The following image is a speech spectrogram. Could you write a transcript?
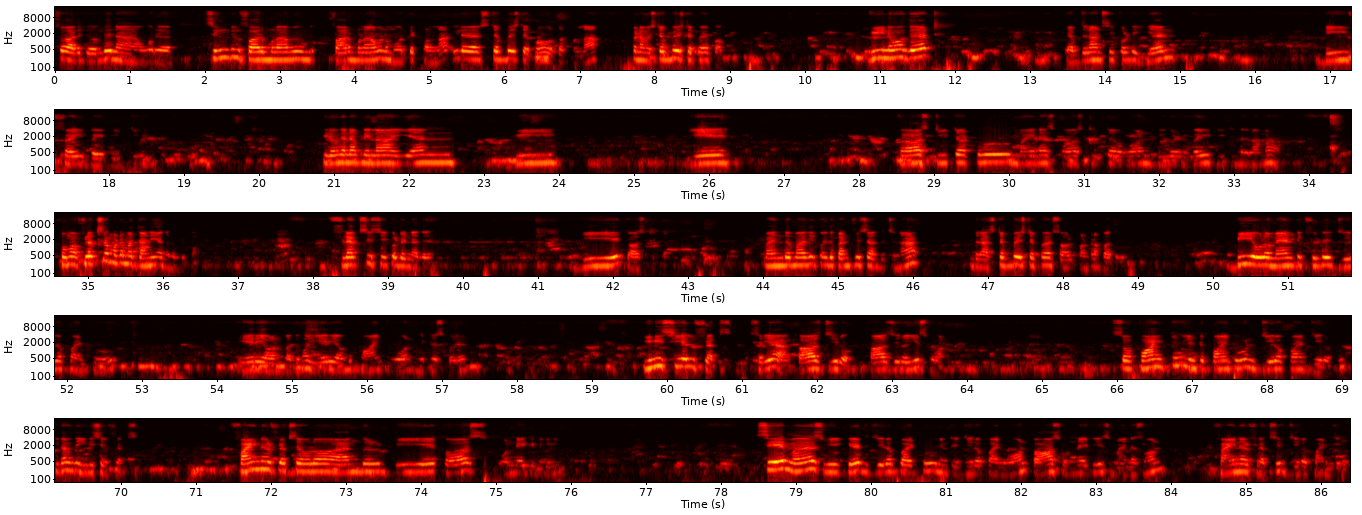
So அதுக்கு வந்து நான் ஒரு single ஃபார்முலாவும் ஃபார்முலாவும் நம்ம ஒர்க் அவுட் பண்ணலாம். இல்லை ஸ்டெப் பை ஸ்டெப்பாகவும் ஒர்க் அவுட் பண்ணலாம். இப்போ நம்ம ஸ்டெப் பை ஸ்டெப்பே பார்ப்போம். We know that epsilon is equal to n d phi by இது வந்து என்ன பண்ணிடலாம்? N B A cos theta 2 minus cos theta 1 divided by dt எழுதலாமா? இப்போ ஃப்ளக்ஸை மட்டும் நம்ம தனியாக கண்டுபிடிப்போம். ஃப்ளக்ஸ் இஸ் ஈக்குவல் டு என்னது? பிஏ காஸ் டீட்டா இந்த மாதிரி கொஞ்சம் கன்ஃபியூஸாக இருந்துச்சுன்னா இதை நான் ஸ்டெப் பை ஸ்டெப்பாக சால்வ் பண்ணுறேன் பார்த்துக்கோங்க. பி எவ்வளோ magnetic field zero point two area எவ்வளோன்னு பார்த்துக்கோங்க ஏரியா வந்து point one metre square initial flux சரியா? Cos zero cos zero is one so point two into point one zero point zero two இதான் வந்து initial flux final flux எவ்வளோ angle BA cos one eighty degree same as we get 0.2 into 0.1 cos 180 is minus 1 final flux is 0.0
